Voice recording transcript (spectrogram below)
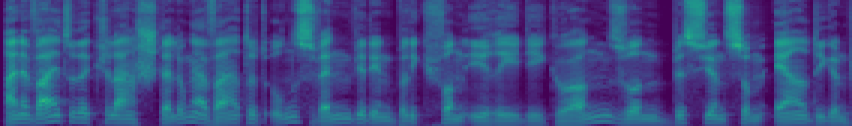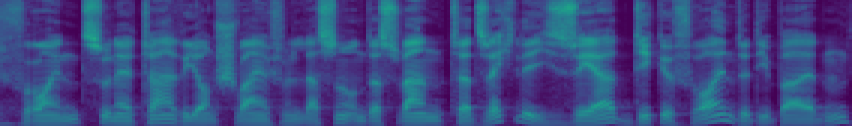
Eine weitere Klarstellung erwartet uns, wenn wir den Blick von Iredikon so ein bisschen zum erdigen Freund zu Netarion schweifen lassen, und das waren tatsächlich sehr dicke Freunde, die beiden,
